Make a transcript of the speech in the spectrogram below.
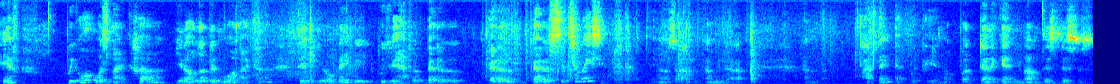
if we always like her, you know, a little bit more like her, then you know maybe we could have a better, better, better situation. You know, so I, I mean, uh, I think that would be, you know. But then again, you know, this this is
